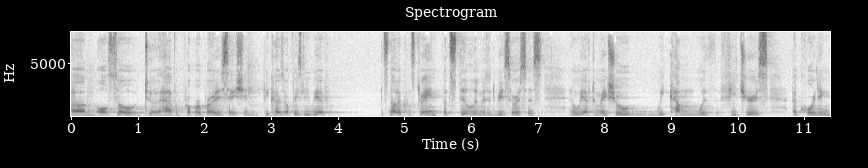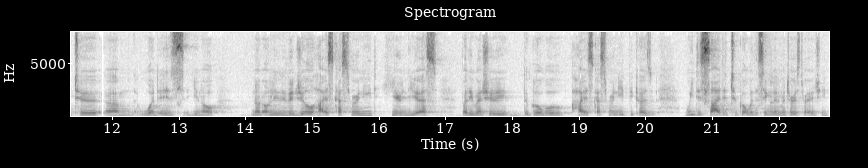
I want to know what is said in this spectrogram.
Um, also to have a proper prioritization because obviously we have it's not a constraint, but still limited resources. And we have to make sure we come with features according to um, what is, you know, not only individual highest customer need here in the US, but eventually the global highest customer need because we decided to go with a single inventory strategy.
